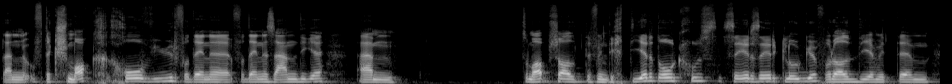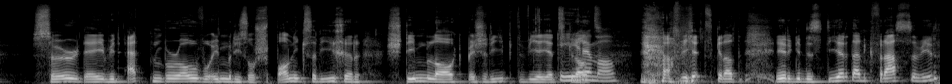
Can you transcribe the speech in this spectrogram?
dann auf den Geschmack kommen würde von diesen, von diesen Sendungen. Ähm, zum Abschalten finde ich Tierdokus sehr, sehr gelungen. Vor allem die mit dem Sir David Attenborough, wo immer in so spannungsreicher Stimmlage beschreibt, wie jetzt gerade ja, wie jetzt gerade irgendein Tier dann gefressen wird.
